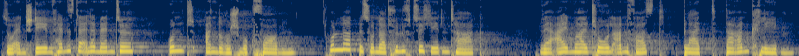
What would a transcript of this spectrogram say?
So entstehen Fensterelemente und andere Schmuckformen. 100 bis 150 jeden Tag. Wer einmal Ton anfasst, bleibt daran kleben.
